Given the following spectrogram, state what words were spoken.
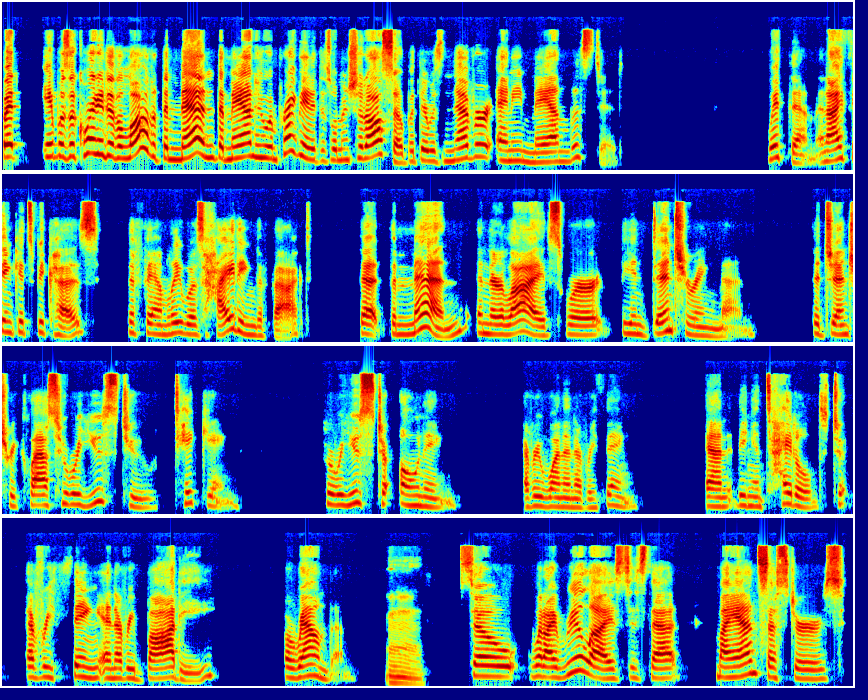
But it was according to the law that the men the man who impregnated this woman should also but there was never any man listed with them. And i think it's because the family was hiding the fact that the men in their lives were the indenturing men, the gentry class who were used to taking, who were used to owning everyone and everything, and being entitled to everything and everybody around them. Mm. So, what I realized is that my ancestors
